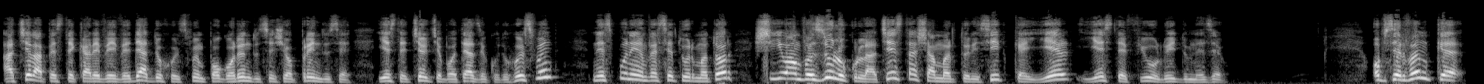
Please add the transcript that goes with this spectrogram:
acela peste care vei vedea Duhul Sfânt pogorându-se și oprindu-se este cel ce botează cu Duhul Sfânt, ne spune în versetul următor, și eu am văzut lucrul acesta și am mărturisit că El este Fiul lui Dumnezeu. Observăm că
